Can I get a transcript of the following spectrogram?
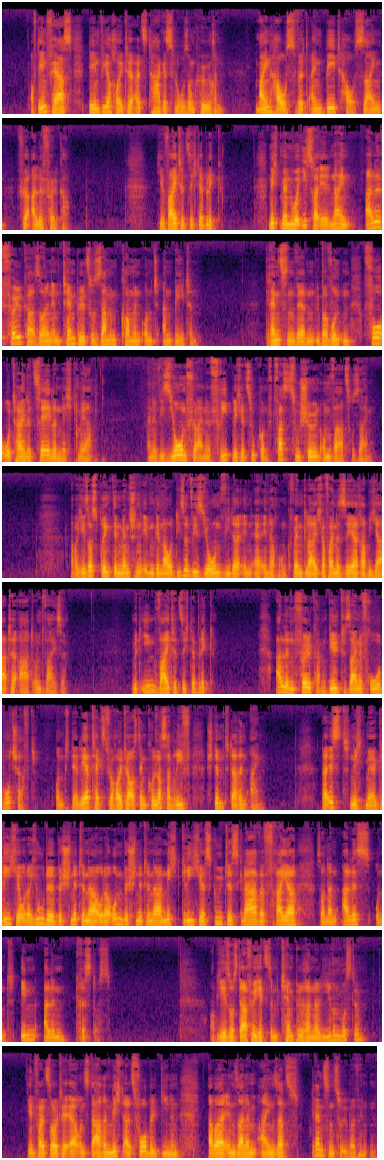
auf den Vers, den wir heute als Tageslosung hören. Mein Haus wird ein Bethaus sein für alle Völker. Hier weitet sich der Blick. Nicht mehr nur Israel, nein, alle Völker sollen im Tempel zusammenkommen und anbeten. Grenzen werden überwunden, Vorurteile zählen nicht mehr. Eine Vision für eine friedliche Zukunft, fast zu schön, um wahr zu sein. Aber Jesus bringt den Menschen eben genau diese Vision wieder in Erinnerung, wenngleich auf eine sehr rabiate Art und Weise. Mit ihm weitet sich der Blick. Allen Völkern gilt seine frohe Botschaft, und der Lehrtext für heute aus dem Kolosserbrief stimmt darin ein. Da ist nicht mehr Grieche oder Jude, Beschnittener oder Unbeschnittener, nicht Grieche, Sküte, Sklave, Freier, sondern alles und in allen Christus. Ob Jesus dafür jetzt im Tempel randalieren musste? Jedenfalls sollte er uns darin nicht als Vorbild dienen, aber in seinem Einsatz Grenzen zu überwinden.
